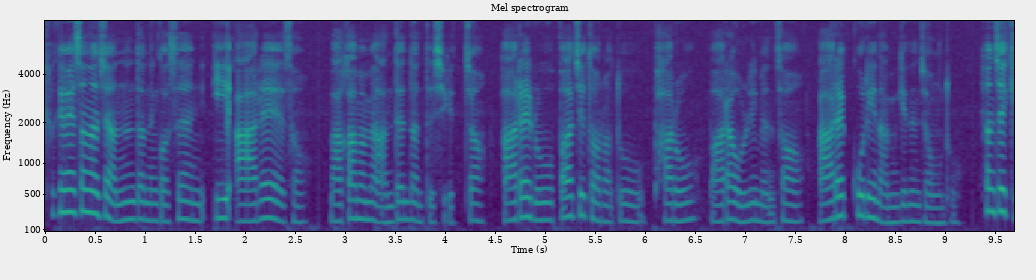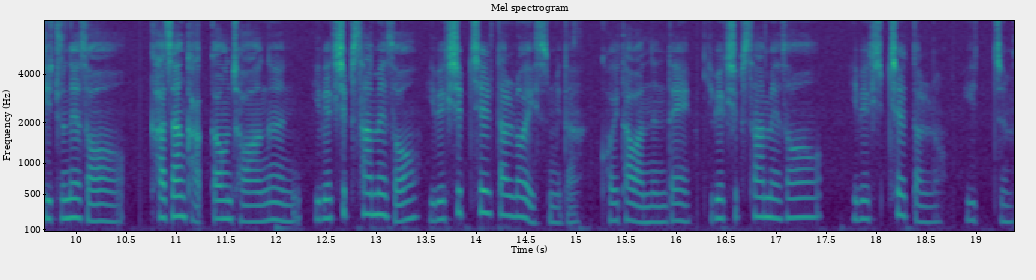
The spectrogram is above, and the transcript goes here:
크게 훼손하지 않는다는 것은 이 아래에서 마감하면 안 된다는 뜻이겠죠. 아래로 빠지더라도 바로 말아 올리면서 아래 꼬리 남기는 정도. 현재 기준에서 가장 가까운 저항은 213에서 217달러에 있습니다. 거의 다 왔는데 213에서 217달러 이쯤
